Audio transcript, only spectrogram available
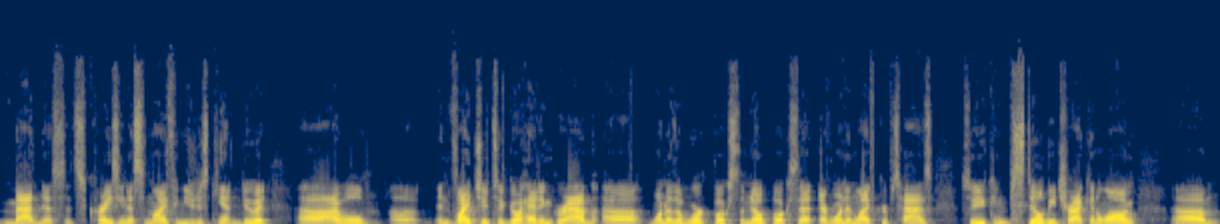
madness, it's craziness in life, and you just can't do it, uh, I will uh, invite you to go ahead and grab uh, one of the workbooks, the notebooks that everyone in life groups has, so you can still be tracking along um,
